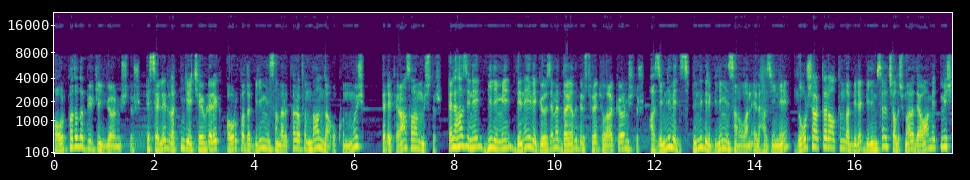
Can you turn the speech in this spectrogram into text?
Avrupa'da da büyük ilgi görmüştür. Eserleri Latinceye çevrilerek Avrupa'da bilim insanları tarafından da okunmuş ve referans alınmıştır. El-Hazini bilimi deney ve gözleme dayalı bir süreç olarak görmüştür. Azimli ve disiplinli bir bilim insanı olan El-Hazini zor şartlar altında bile bilimsel çalışmalara devam etmiş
